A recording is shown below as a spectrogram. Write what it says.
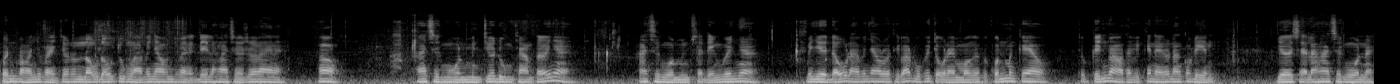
Quấn vào như vậy cho nó nấu đấu chung lại với nhau như vậy đây là hai sợi rơ lai này không? Hai sợi nguồn mình chưa đụng chạm tới nha. Hai sợi nguồn mình sẽ để nguyên nha. Bây giờ đấu lại với nhau rồi thì bắt buộc cái chỗ này mọi người phải quấn băng keo cho kín vào tại vì cái này nó đang có điện. Giờ sẽ là hai sợi nguồn này.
